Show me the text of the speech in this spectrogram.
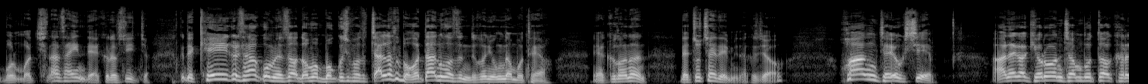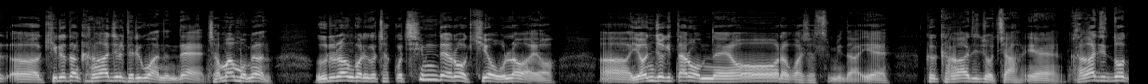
뭐, 뭐 친한 사이인데 그럴 수 있죠. 근데 케이크를 사갖고 오면서 너무 먹고 싶어서 잘라서 먹었다는 것은 그건 용납 못해요. 예, 그거는 내쫓아야 됩니다. 그죠? 황재욱 씨. 아내가 결혼 전부터 어, 기르던 강아지를 데리고 왔는데 저만 보면 으르렁거리고 자꾸 침대로 기어 올라와요. 아, 연적이 따로 없네요. 라고 하셨습니다. 예. 그 강아지조차, 예. 강아지도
